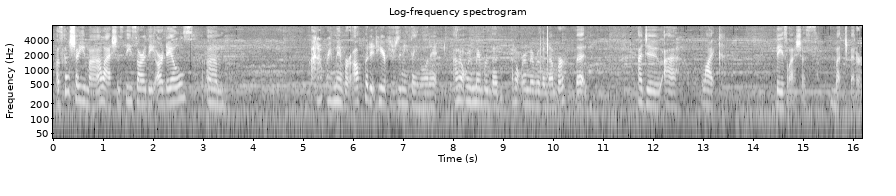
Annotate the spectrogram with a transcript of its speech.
I was going to show you my eyelashes. These are the Ardell's. Um, I don't remember. I'll put it here if there's anything on it. I don't remember the I don't remember the number, but I do. I like these lashes much better.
